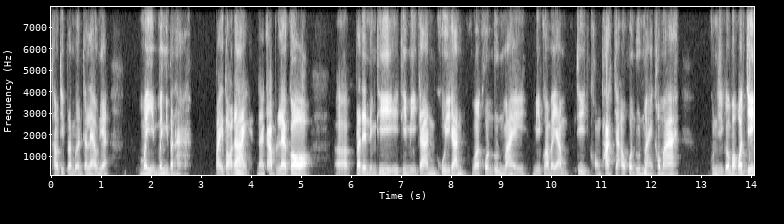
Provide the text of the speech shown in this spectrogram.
เท่าที่ประเมินกันแล้วเนี่ยไม่ไม่มีปัญหาไปต่อได้นะครับ แล้วก็เอ่อ ประเด็นหนึ่งที่ที่มีการคุยกันว่าคนรุ่นใหม่ มีความพยายามที่ของพรรคจะเอาคนรุ่นใหม่เข้ามา คุณจิตก็บอกว่าจริง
